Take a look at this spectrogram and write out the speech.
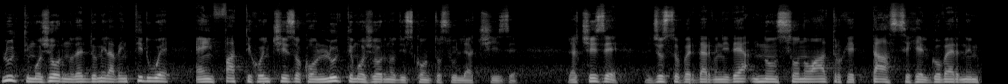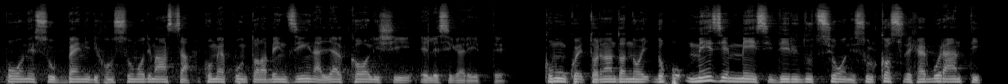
L'ultimo giorno del 2022 è infatti coinciso con l'ultimo giorno di sconto sulle accise. Le accise, giusto per darvi un'idea, non sono altro che tasse che il governo impone su beni di consumo di massa come appunto la benzina, gli alcolici e le sigarette. Comunque, tornando a noi, dopo mesi e mesi di riduzioni sul costo dei carburanti,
